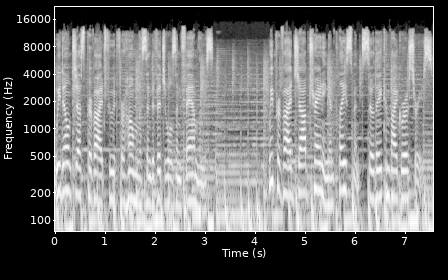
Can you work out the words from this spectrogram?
We don't just provide food for homeless individuals and families. We provide job training and placement so they can buy groceries.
